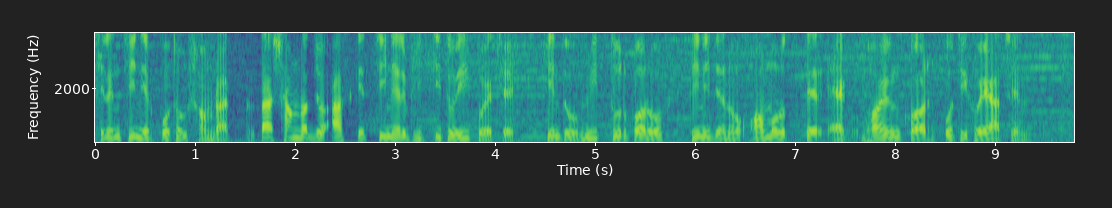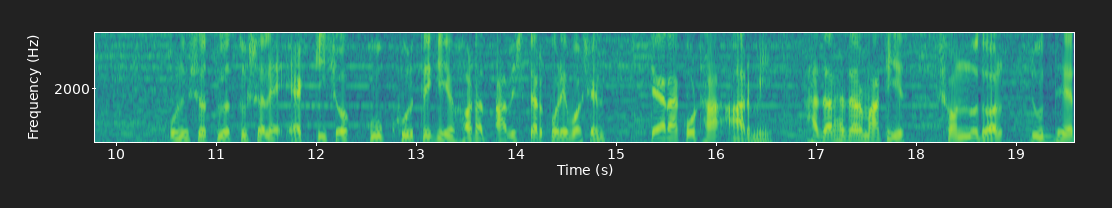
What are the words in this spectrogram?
ছিলেন চীনের প্রথম সম্রাট। তার সাম্রাজ্য আজকে চীনের ভিত্তি তৈরি করেছে, কিন্তু মৃত্যুর পরও তিনি যেন অমরত্বের এক ভয়ঙ্কর প্রতীক হয়ে আছেন। উনিশশো চুয়াত্তর সালে এক কৃষক কূপ খুঁড়তে গিয়ে হঠাৎ আবিষ্কার করে বসেন টেরাকোঠা আর্মি। হাজার হাজার মাটির সৈন্যদল যুদ্ধের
